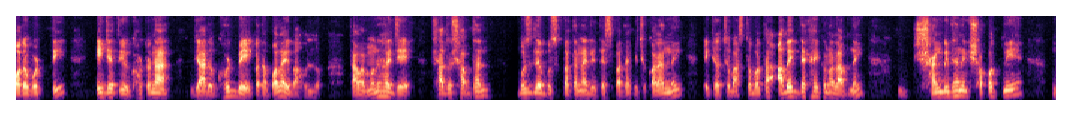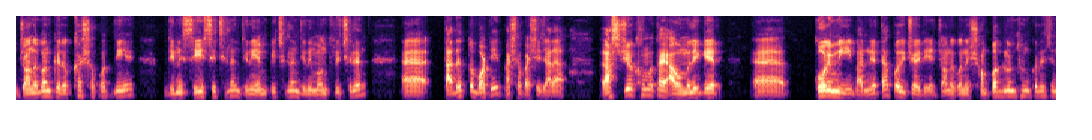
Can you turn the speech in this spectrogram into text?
পরবর্তী এই জাতীয় ঘটনা যে আরও ঘটবে, এই কথা বলাই বাহুল্য। তা আমার মনে হয় যে সাধু সাবধান, বুঝলে বুঝপাতা নাইলে তেজপাতা কিছু করার নেই। এটা হচ্ছে বাস্তবতা। আবেগ দেখায় কোনো লাভ নেই। সাংবিধানিক শপথ নিয়ে, জনগণকে রক্ষার শপথ নিয়ে যিনি সিইসি ছিলেন, যিনি এমপি ছিলেন, যিনি মন্ত্রী ছিলেন তাদের তো বটেই। পাশাপাশি যারা রাষ্ট্রীয় ক্ষমতায় আওয়ামী লীগের কর্মী বা নেতা পরিচয় দিয়ে জনগণের সম্পদ লুণ্ঠন করেছেন,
